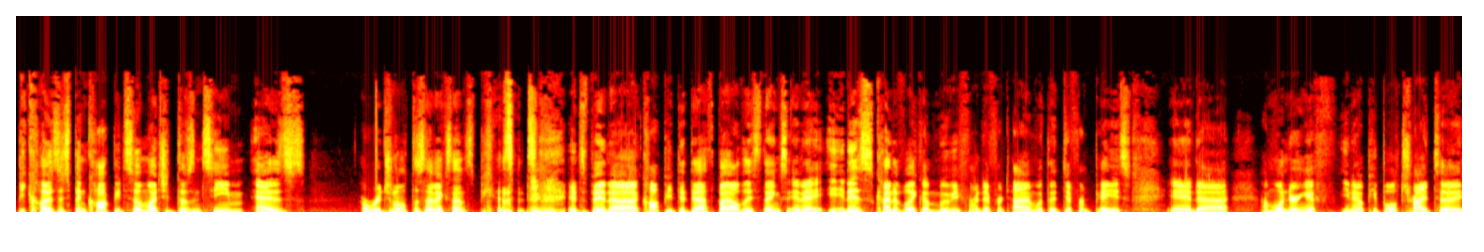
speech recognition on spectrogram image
because it's been copied so much, it doesn't seem as original. Does that make sense? Because it's mm-hmm. it's been uh, copied to death by all these things, and it, it is kind of like a movie from a different time with a different pace. And uh, I'm wondering if you know people tried to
